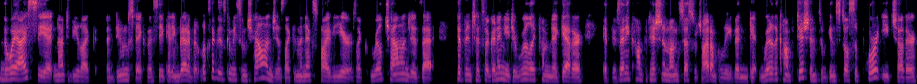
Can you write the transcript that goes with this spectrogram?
the way I see it, not to be like a doomsday, because I see it getting better, but it looks like there's going to be some challenges, like in the next five years, like real challenges that hypnotists are going to need to really come together. If there's any competition amongst us, which I don't believe in, get rid of the competition so we can still support each other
